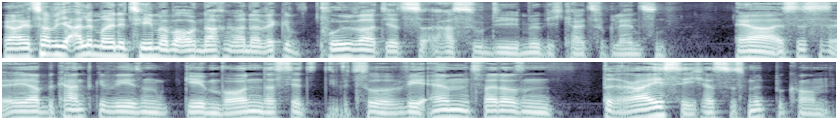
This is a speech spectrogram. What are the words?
Ja, jetzt habe ich alle meine Themen aber auch nacheinander weggepulvert. Jetzt hast du die Möglichkeit zu glänzen. es ist ja bekannt gewesen, gegeben worden, dass jetzt zur WM 2030, hast du es mitbekommen,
